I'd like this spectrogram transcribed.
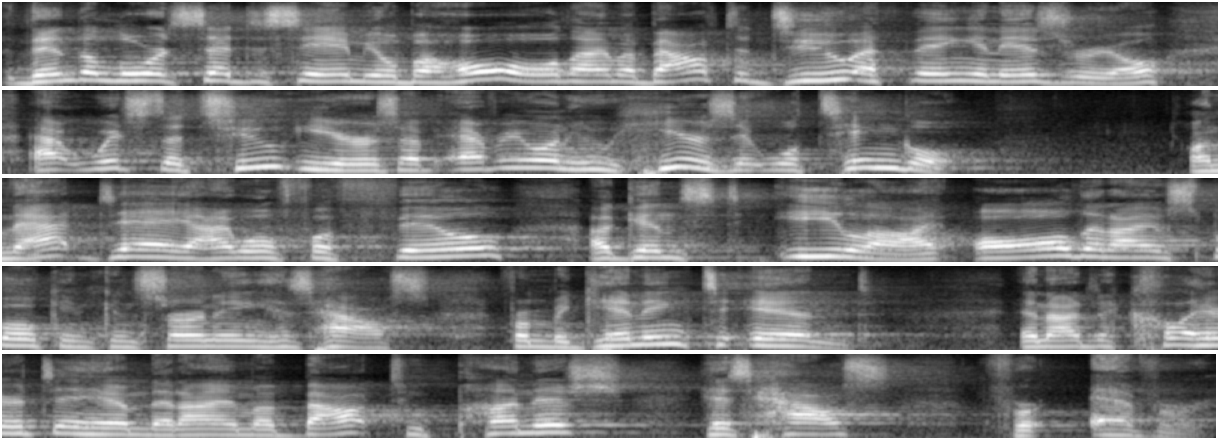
Then the Lord said to Samuel, Behold, I am about to do a thing in Israel at which the two ears of everyone who hears it will tingle. On that day I will fulfill against Eli all that I have spoken concerning his house from beginning to end. And I declare to him that I am about to punish his house forever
